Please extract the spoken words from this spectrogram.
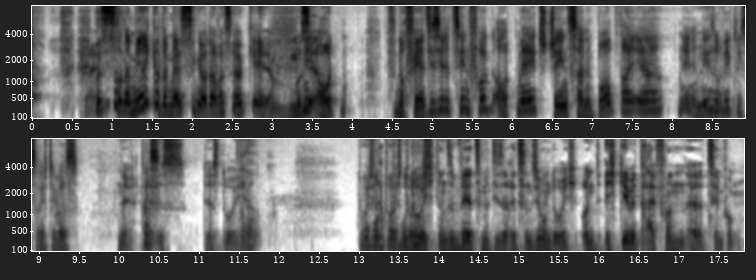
was ist das in Amerika, The Masked Singer oder was? Ja, okay. Ja, muss nee, ja. Out, noch Fernsehserie, zehn Folgen, Outmage, Jane Silent Bob war er. Nee, mhm. nee, so mhm. wirklich so richtig was. Nee, Krass. der ist, der ist durch. Ja. Durch und Apropos durch, durch. durch. Dann sind wir jetzt mit dieser Rezension durch und ich gebe drei von äh, zehn Punkten.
